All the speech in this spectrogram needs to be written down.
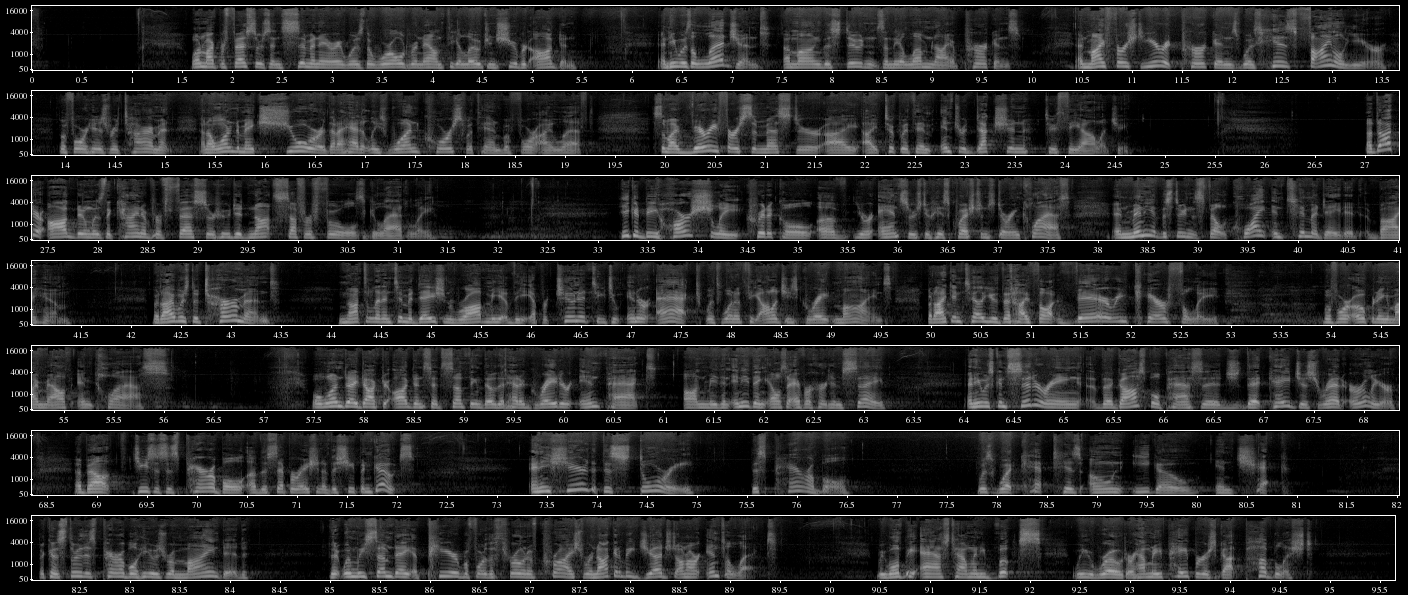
One of my professors in seminary was the world renowned theologian Schubert Ogden. And he was a legend among the students and the alumni of Perkins. And my first year at Perkins was his final year before his retirement. And I wanted to make sure that I had at least one course with him before I left. So, my very first semester, I, I took with him Introduction to Theology. Now, Dr. Ogden was the kind of professor who did not suffer fools gladly. He could be harshly critical of your answers to his questions during class, and many of the students felt quite intimidated by him. But I was determined not to let intimidation rob me of the opportunity to interact with one of theology's great minds. But I can tell you that I thought very carefully before opening my mouth in class. Well, one day Dr. Ogden said something, though, that had a greater impact on me than anything else I ever heard him say. And he was considering the gospel passage that Kay just read earlier about Jesus' parable of the separation of the sheep and goats. And he shared that this story, this parable, was what kept his own ego in check. Because through this parable, he was reminded that when we someday appear before the throne of Christ, we're not going to be judged on our intellect. We won't be asked how many books we wrote or how many papers got published.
